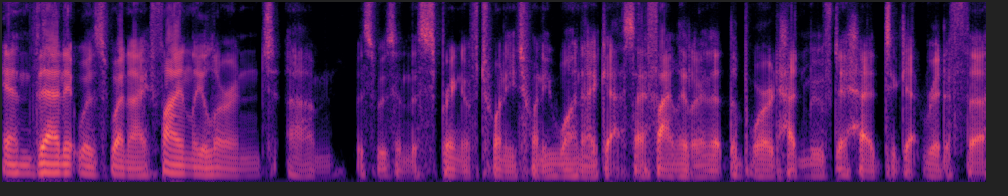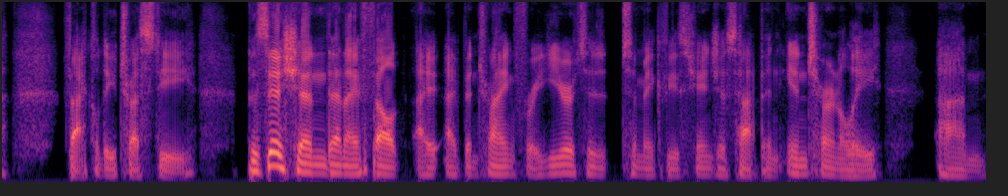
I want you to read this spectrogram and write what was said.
and then it was when I finally learned, um, this was in the spring of 2021, I guess, I finally learned that the board had moved ahead to get rid of the faculty trustee position. Then I felt I, have been trying for a year to, to make these changes happen internally. Um,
